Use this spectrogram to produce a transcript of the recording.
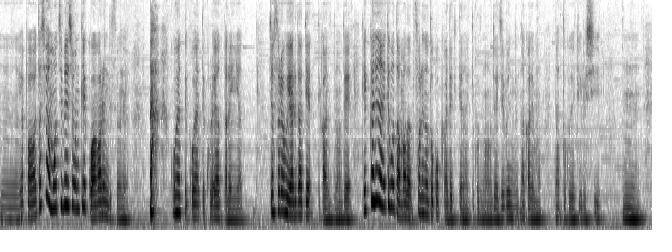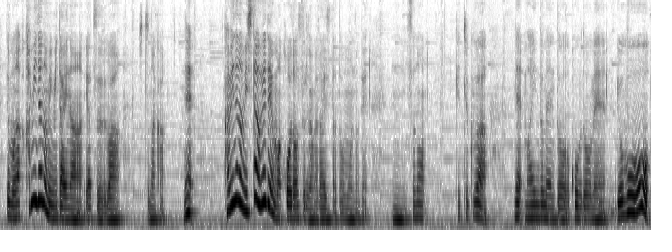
うん、やっぱ私はモチベーション結構上がるんですよね。こうやってこうやってこれやったらいいんや。じゃあそれをやるだけって感じなので結果出ないってことはまだそれのどこかができてないってことなので自分の中でも納得できるし、うん、でもなんか神頼みみたいなやつはちょっとなんかね神頼みした上でまあ行動するのが大事だと思うので、うん、その結局はね、マインド面と行動面両方を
